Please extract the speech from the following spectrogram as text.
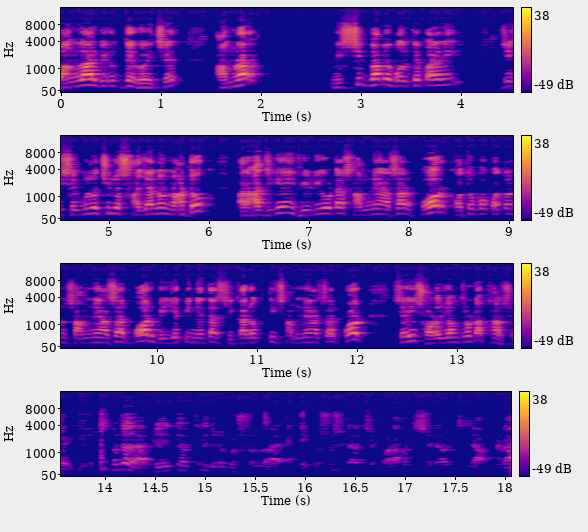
বাংলার বিরুদ্ধে হয়েছে, আমরা নিশ্চিতভাবে বলতে পারি যে সেগুলো ছিল সাজানো নাটক। আর আজকে এই ভিডিওটা সামনে আসার পর কথোপকথন সামনে আসার পর বিজেপি নেতার স্বীকারোক্তি সামনে আসার পর সেই ষড়যন্ত্রটা ফাঁস হয়ে গিয়েছে। দুটো প্রশ্ন প্রশ্ন সেটা হচ্ছে করা হচ্ছে সেটা হচ্ছে যে আপনারা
